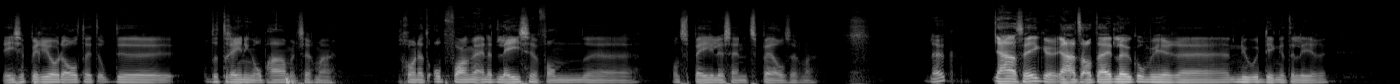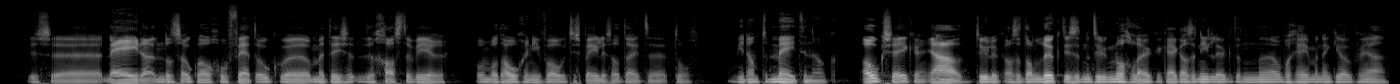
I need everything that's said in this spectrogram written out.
deze periode altijd op de, op de trainingen op hamert, zeg maar. Dus gewoon het opvangen en het lezen van, van spelers en het spel, zeg maar. Leuk? Ja, zeker. Ja, het is altijd leuk om weer eh, nieuwe dingen te leren. Dus eh, nee, dat, dat is ook wel gewoon vet. Ook eh, met deze de gasten weer gewoon wat hoger niveau te spelen is altijd tof. Om je dan te meten ook. Ook zeker. Ja, natuurlijk. Als het dan lukt, is het natuurlijk nog leuker. Kijk, als het niet lukt, dan op een gegeven moment denk je ook van ja,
